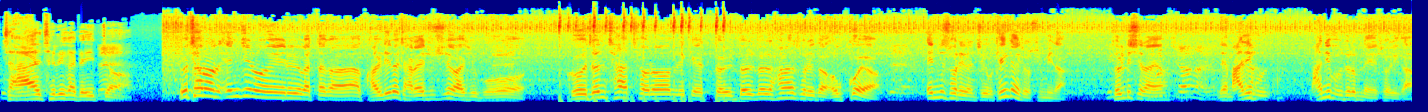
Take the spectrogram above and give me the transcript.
잘 처리가 돼 있죠. 이 차는 엔진 오일을 갖다가 관리를 잘 해주셔가지고 그 전 차처럼 이렇게 덜덜덜 하는 소리가 없고요. 엔진 소리는 지금 굉장히 좋습니다. 들리시나요? 네, 많이 부, 많이 부드럽네요, 소리가.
